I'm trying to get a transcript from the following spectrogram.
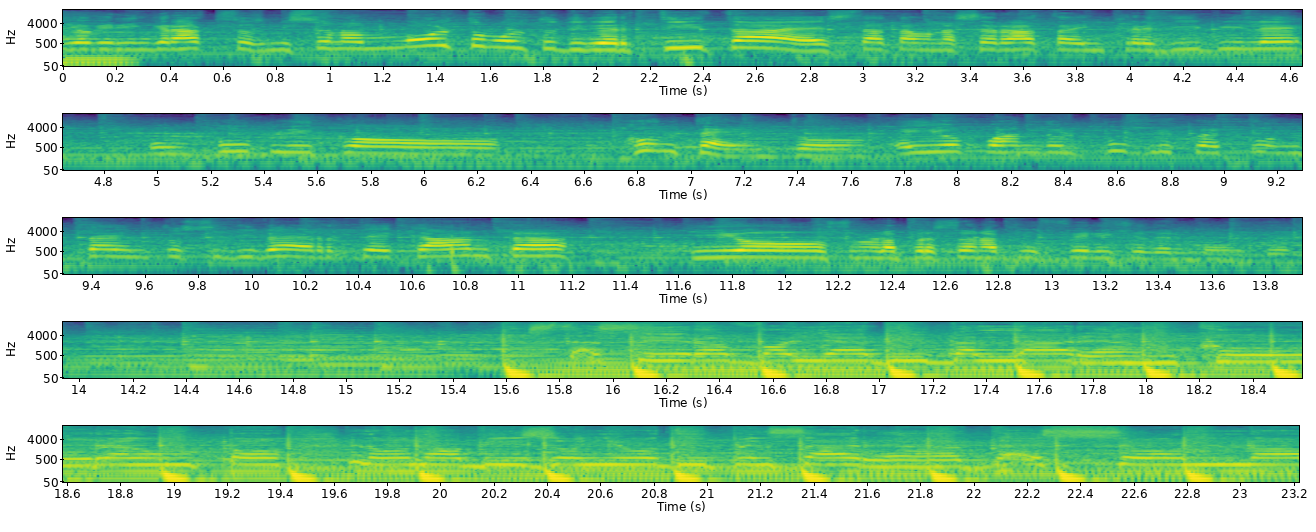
Io vi ringrazio, mi sono molto molto divertita, è stata una serata incredibile, un pubblico contento e io quando il pubblico è contento, si diverte canta, io sono la persona più felice del mondo. Stasera ho voglia di ballare ancora un po', non ho bisogno di pensare adesso no,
